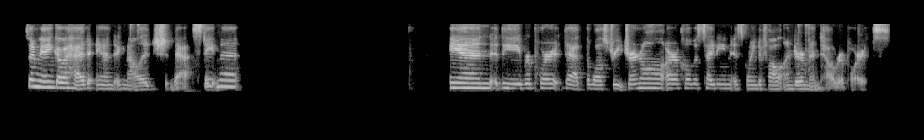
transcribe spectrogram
So I'm going to go ahead and acknowledge that statement. And the report that the Wall Street Journal article was citing is going to fall under Mintel reports.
